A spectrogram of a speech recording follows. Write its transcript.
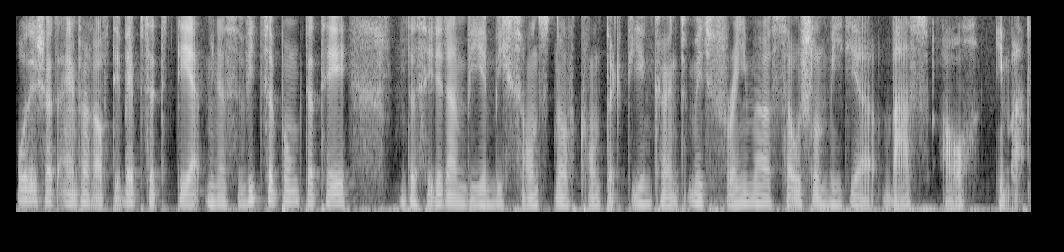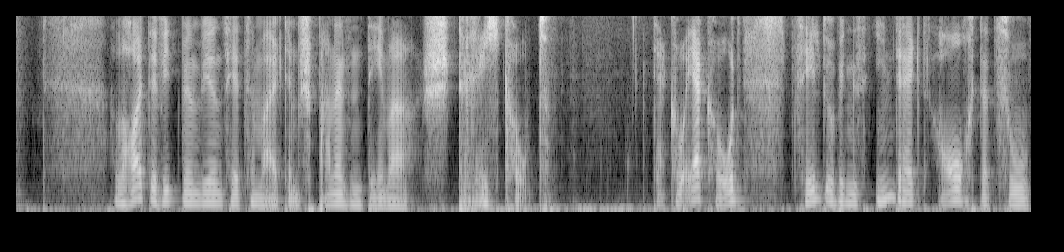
oder ihr schaut einfach auf die Website der-witzer.at und da seht ihr dann, wie ihr mich sonst noch kontaktieren könnt mit Framer, Social Media, was auch immer. Aber heute widmen wir uns jetzt einmal dem spannenden Thema Strichcode. Der QR-Code zählt übrigens indirekt auch dazu.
